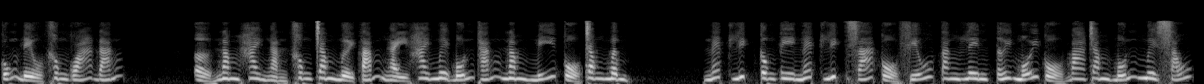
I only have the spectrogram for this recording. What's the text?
cũng đều không quá đáng. Ở năm 2018 ngày 24 tháng 5 Mỹ cổ trong mâm. Netflix công ty Netflix giá cổ phiếu tăng lên tới mỗi cổ 346.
